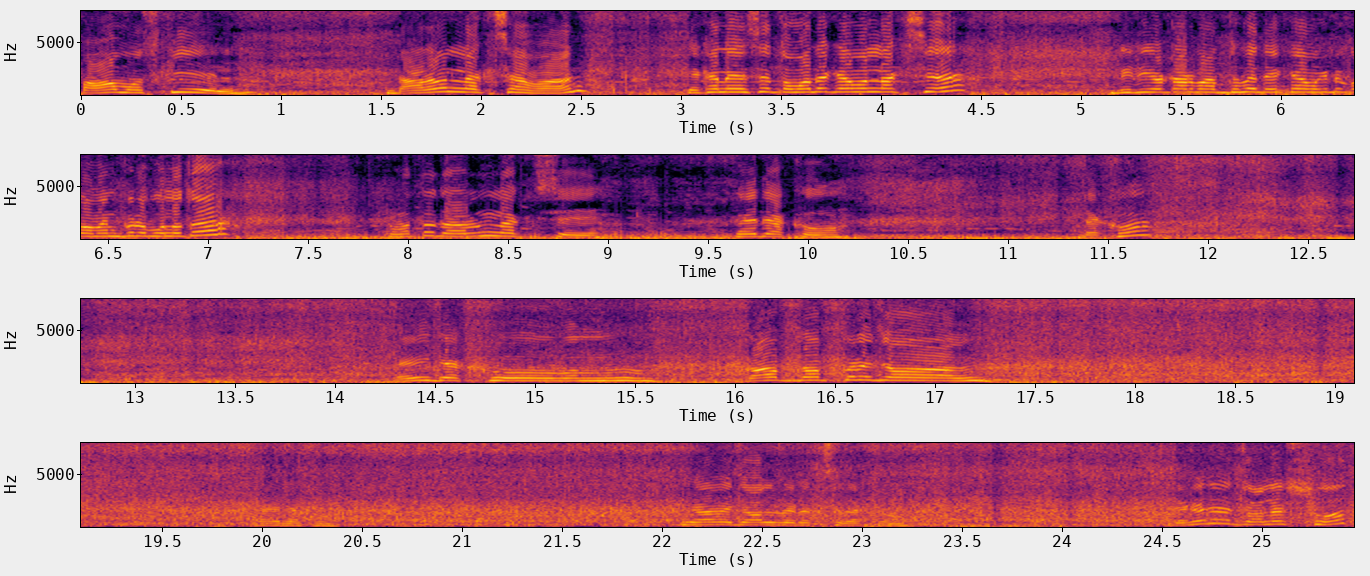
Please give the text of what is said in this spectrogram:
পাওয়া মুশকিল। দারুণ লাগছে আমার। এখানে এসে তোমাদের কেমন লাগছে? ভিডিওটার মাধ্যমে দেখে আমাকে একটু কমেন্ট করে বলো তো। আমার তো দারুণ লাগছে। এই দেখো। দেখো। এই দেখো বন্ধু গপ গপ করে জল। এই দেখো, কীভাবে জল বেরোচ্ছে দেখো। দেখেছ জলের স্রোত?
